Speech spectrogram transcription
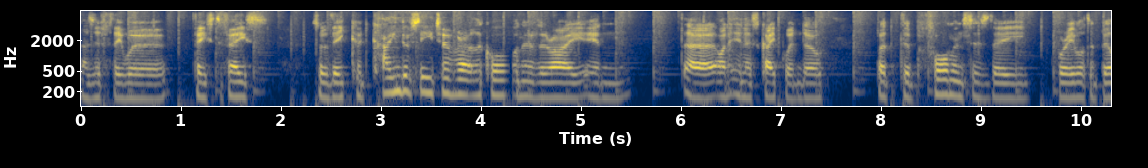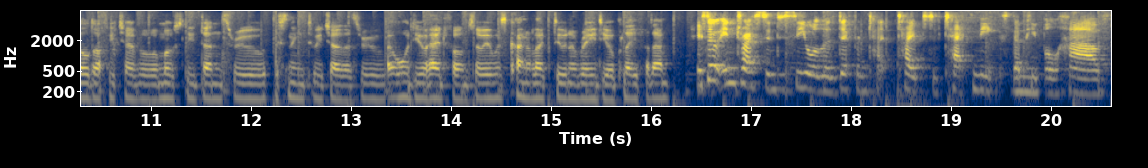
as if they were face to face. So they could kind of see each other of the corner of their eye in uh, on in a Skype window, but the performances they were able to build off each other were mostly done through listening to each other through audio headphones. So it was kind of like doing a radio play for them. It's so interesting to see all the different t- types of techniques that mm. people have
